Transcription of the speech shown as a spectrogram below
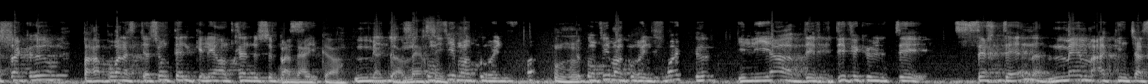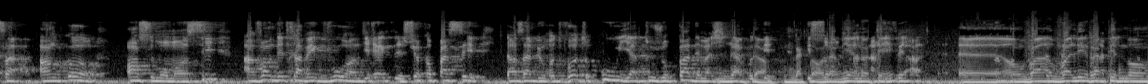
chaque heure, par rapport à la situation telle qu'elle est en train de se passer. Mais je confirme encore une fois, mhm. je confirme encore une fois qu'il y a des difficultés certaines, même à Kinshasa, encore en ce moment-ci, avant d'être avec vous en direct, je suis encore passé dans un bureau de vote où il n'y a toujours pas de machines à voter. D'accord, on a bien noté. Euh, on, va, on va lire rapidement.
